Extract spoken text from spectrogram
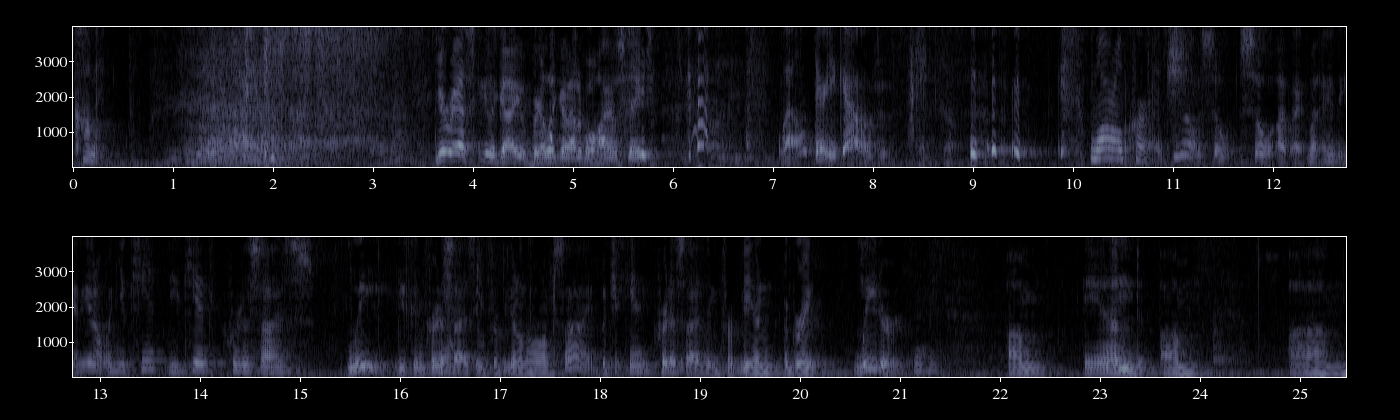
Comment. You're asking the guy who barely got out of Ohio State? Well, there you go. Moral courage. No, so so I, I, well, and, and, you know, and you can't you can't criticize Lee. You can criticize him for being on the wrong side, but you can't criticize him for being a great leader. Um, and um, um,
